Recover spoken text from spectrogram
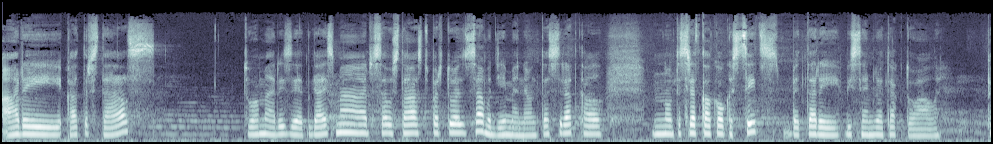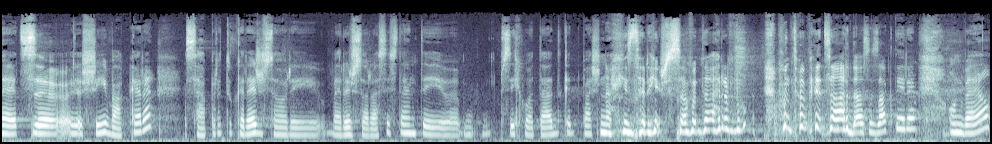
arī katrs tēls tomēr iziet gaismā ar savu stāstu par to savu ģimeni. Un tas ir atkal, nu, tas ir atkal kaut kas cits, bet arī visiem ļoti aktuāli. Pēc eh, šī vakara sapratu, ka režisori vai režisora asistenti eh, psiho tad, kad paši nav izdarījuši savu darbu, un tāpēc ārdās uz aktieriem. Un vēl,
